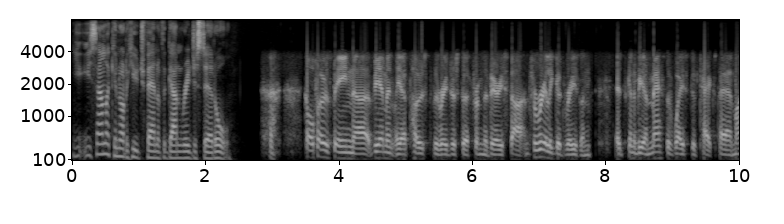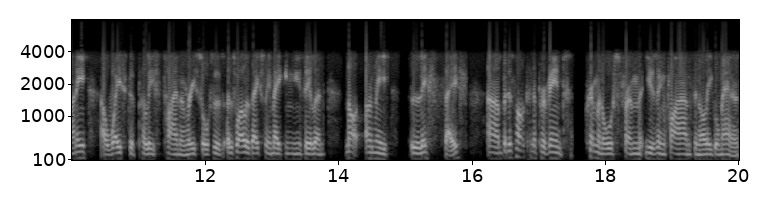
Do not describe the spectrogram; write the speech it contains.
You, you sound like you're not a huge fan of the gun register at all. Colfo has been uh, vehemently opposed to the register from the very start, and for really good reason. It's going to be a massive waste of taxpayer money, a waste of police time and resources, as well as actually making New Zealand not only less safe, um, but it's not going to prevent criminals from using firearms in illegal manners.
